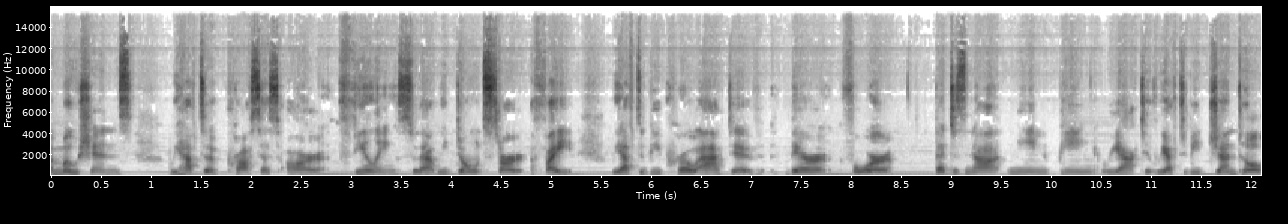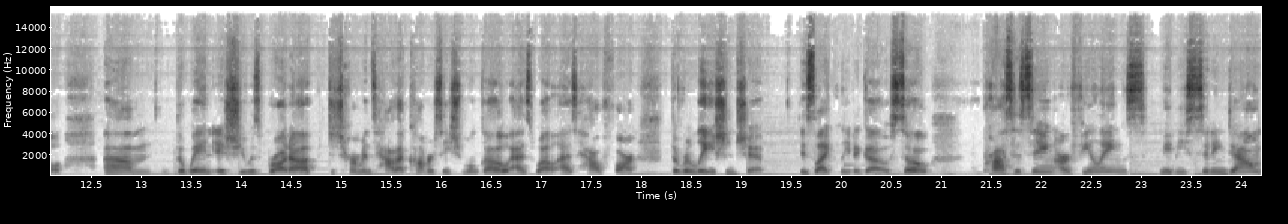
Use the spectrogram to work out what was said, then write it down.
emotions we have to process our feelings so that we don't start a fight. We have to be proactive. Therefore, that does not mean being reactive. We have to be gentle. Um, the way an issue is brought up determines how that conversation will go, as well as how far the relationship is likely to go. So, processing our feelings, maybe sitting down,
